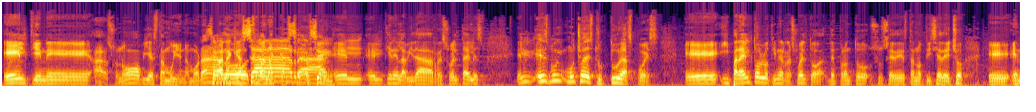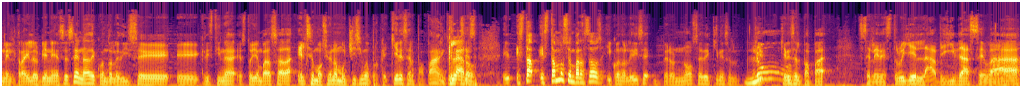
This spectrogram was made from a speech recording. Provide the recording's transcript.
Él tiene a su novia, está muy enamorado. Se van a se van a casar, casar, sí. Él, él tiene la vida resuelta. Él es, él es muy, mucho de estructuras, pues. Eh, y para él todo lo tiene resuelto. De pronto sucede esta noticia. De hecho, eh, en el tráiler viene esa escena de cuando le dice eh, Cristina, estoy embarazada. Él se emociona muchísimo porque quiere ser papá. Entonces, Claro. eh, está, estamos embarazados. Y cuando le dice, pero no sé de quién es el, No. quién, quién es el papá, se le destruye la vida, se va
